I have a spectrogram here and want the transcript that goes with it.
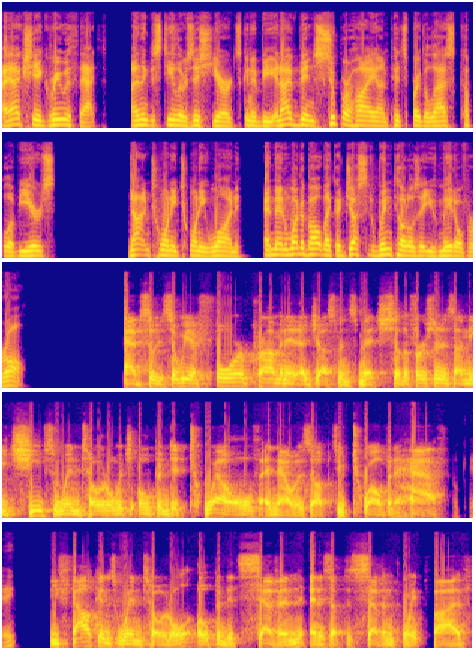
I actually agree with that. I think the Steelers this year it's going to be, and I've been super high on Pittsburgh the last couple of years, not in 2021. And then what about like adjusted win totals that you've made overall? Absolutely. So we have four prominent adjustments, Mitch. So the first one is on the Chiefs win total, which opened at 12 and now is up to 12 and a half. Okay, The Falcons win total opened at 7 and is up to 7.5.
